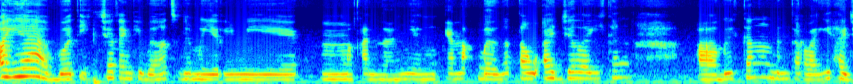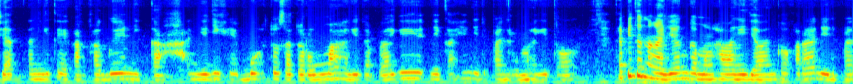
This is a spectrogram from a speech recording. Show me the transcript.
Oh iya, buat Ica thank you banget sudah mengirimi mm, makanan yang enak banget. Tahu aja lagi kan uh, gue kan bentar lagi hajatan gitu ya kakak gue nikahan jadi heboh tuh satu rumah gitu apalagi nikahnya di depan rumah gitu tapi tenang aja nggak menghalangi jalan kok karena di depan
